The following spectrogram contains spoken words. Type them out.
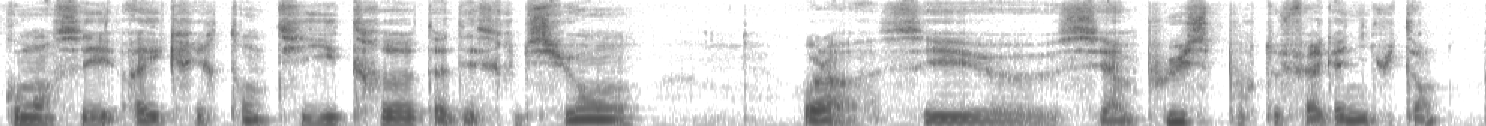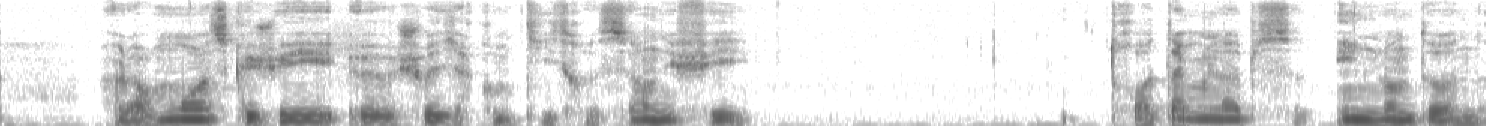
commencer à écrire ton titre, ta description, voilà, euh, c'est un plus pour te faire gagner du temps. Alors moi, ce que je vais euh, choisir comme titre, c'est en effet 3 timelapse in London.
